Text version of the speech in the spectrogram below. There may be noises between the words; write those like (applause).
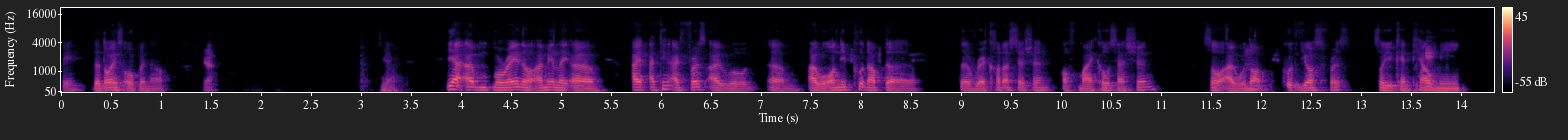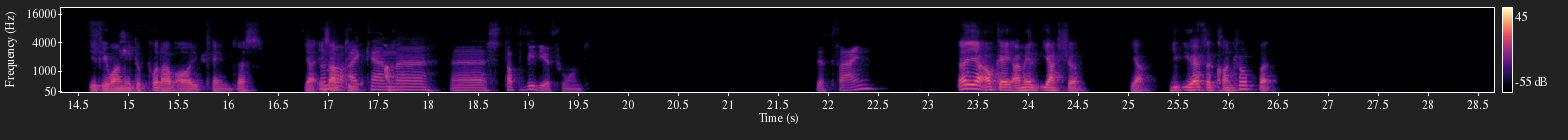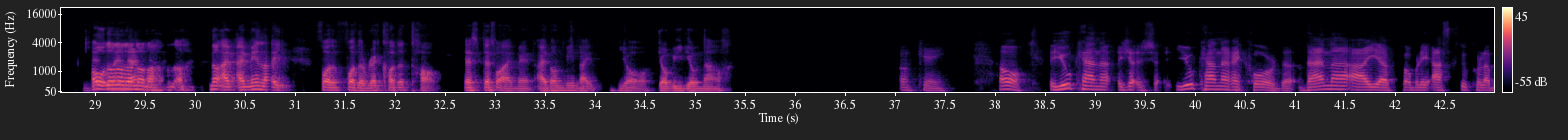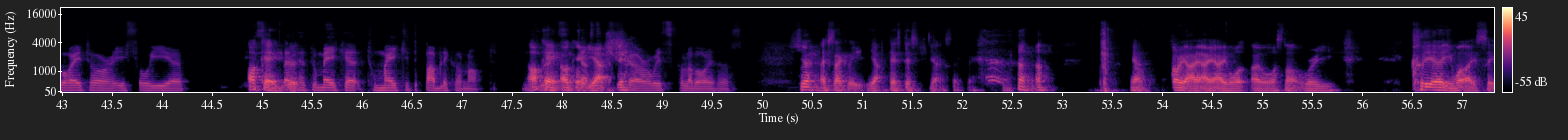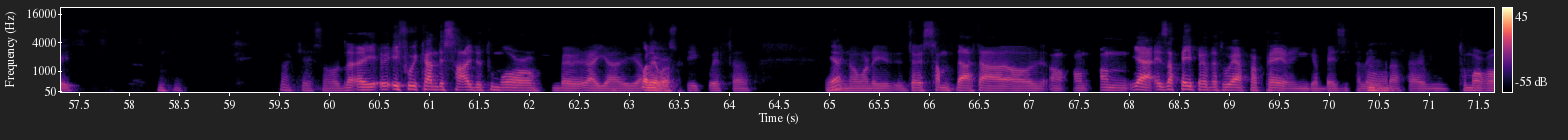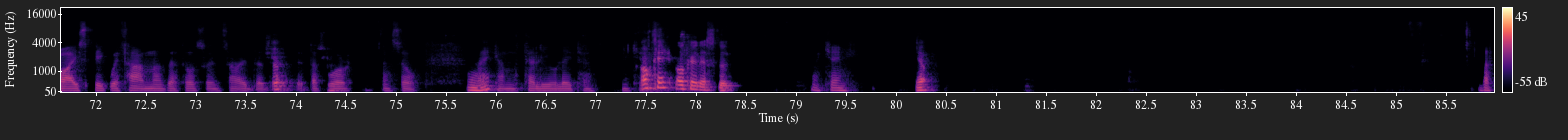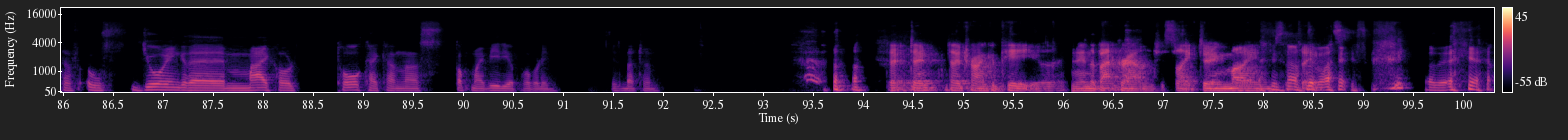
the door is open now. Yeah. Yeah. Yeah, um, Moreno, I mean like uh, I, I think at first I will um I will only put up the the recorded session of Michael's session. So I will Mm. not put yours first. So you can tell Okay. me if you want me to put up or you can just yeah, it's no, up to I you. can uh, uh, stop video if you want. That's fine. uh, yeah, okay. I mean, yeah, sure. Yeah. You, you have the control, but oh no, no, Like no, no, no, no. No, I, I mean like for for the recorded talk. That's that's what I meant. I don't mean like your your video now. Okay. Oh, you can uh, you can record. Then uh, I uh, probably ask to collaborator if we uh, Okay, better good. to make it to make it public or not. Okay, Let's okay, yeah. Share with collaborators. Sure, exactly. Yeah, that's that's yeah, exactly. (laughs) Okay. yeah. Sorry, I I I was I was not very (laughs) clear in what I say. (laughs) Okay, so the, uh, if we can decide tomorrow, I, I Whatever. speak with. Uh, Yeah. You normally there is some data on, on, on yeah, it's a paper that we are preparing basically. Mhm. That um, tomorrow I speak with Hannah that also inside the, Sure. that, that work, and so I Mhm. can tell you later. Okay, okay, that's good. Okay. Yep. But during the Michael talk, I can uh, stop my video probably. It's better. (laughs) Don't, don't don't try and compete. You're in the background, just like doing (laughs) mimes. Otherwise, (laughs) yeah.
